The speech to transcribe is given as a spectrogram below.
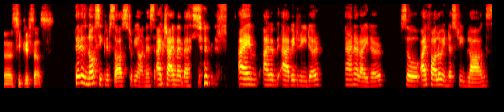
uh, secret sauce? There is no secret sauce, to be honest. I try my best. I'm I'm an avid reader and a writer, so I follow industry blogs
